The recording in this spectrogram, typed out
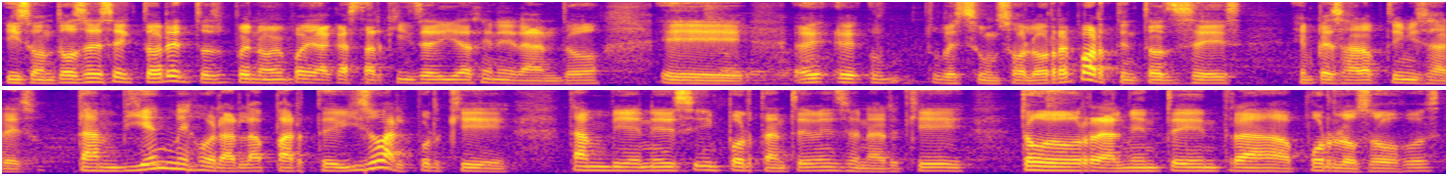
y son 12 sectores, entonces pues no me podía gastar 15 días generando eh, eh, eh, pues un solo reporte. Entonces, empezar a optimizar eso. También mejorar la parte visual, porque también es importante mencionar que todo realmente entra por los ojos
